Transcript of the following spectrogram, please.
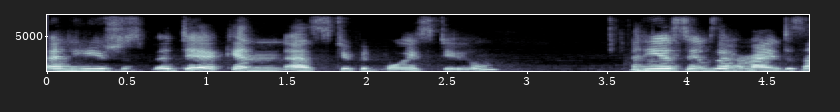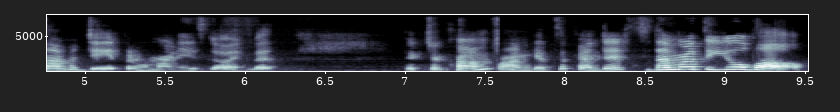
and he's just a dick, and as stupid boys do. And he assumes that Hermione does not have a date, but Hermione's going with Viktor Krum. Ron gets offended. So then we're at the Yule Ball.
